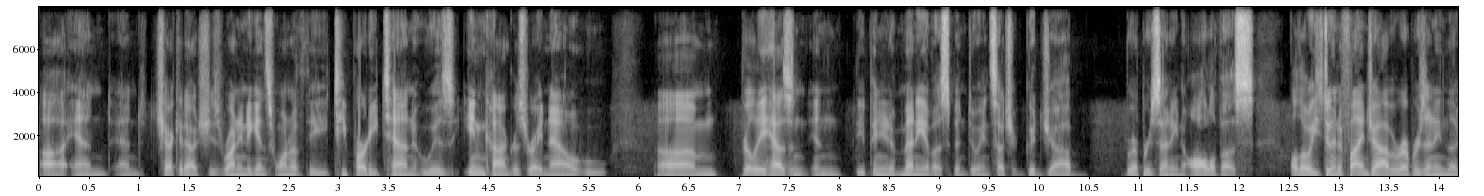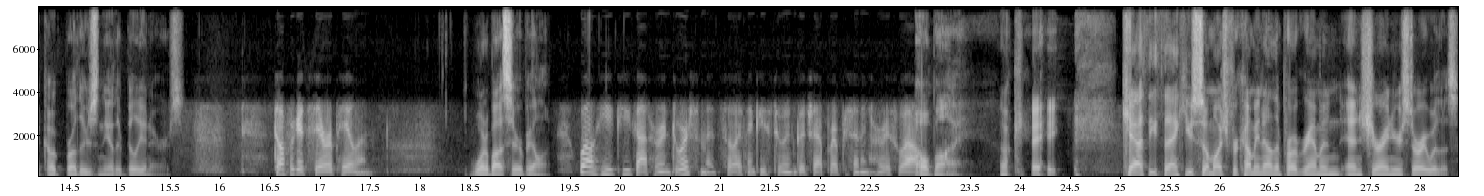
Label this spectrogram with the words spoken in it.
Uh, and, and check it out. She's running against one of the Tea Party 10 who is in Congress right now, who um, really hasn't, in the opinion of many of us, been doing such a good job representing all of us. Although he's doing a fine job of representing the Koch brothers and the other billionaires. Don't forget Sarah Palin. What about Sarah Palin? Well, he, he got her endorsement, so I think he's doing a good job representing her as well. Oh, my. Okay. Kathy, thank you so much for coming on the program and, and sharing your story with us.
